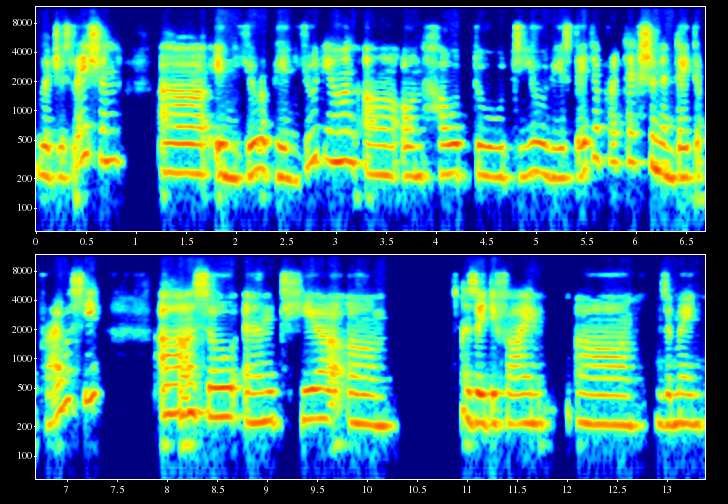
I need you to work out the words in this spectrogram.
legislation uh, in European Union uh, on how to deal with data protection and data privacy. Uh, so, and here um, they define the main,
